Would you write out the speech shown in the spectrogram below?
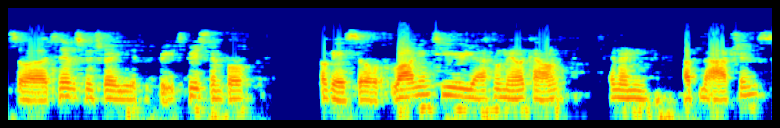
So uh, today I'm just going to show you it for free. It's pretty simple. Okay, so log into your Yahoo Mail account and then up in the options,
